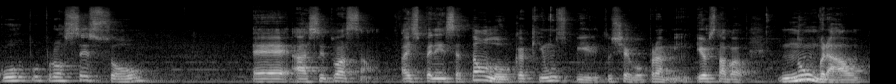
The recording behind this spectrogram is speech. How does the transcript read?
corpo processou é, a situação. A experiência é tão louca que um espírito chegou para mim. Eu estava no umbral,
